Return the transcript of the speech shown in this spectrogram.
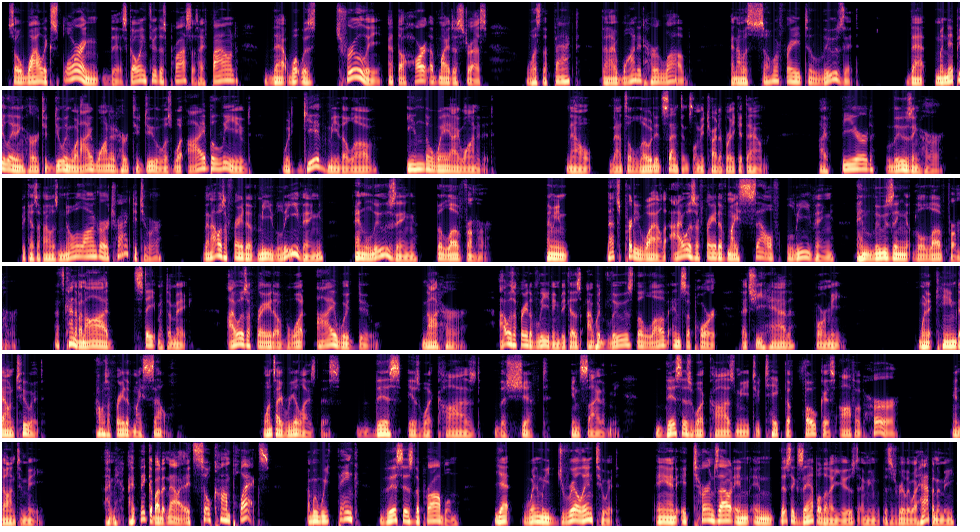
So while exploring this, going through this process, I found that what was truly at the heart of my distress was the fact that I wanted her love. And I was so afraid to lose it that manipulating her to doing what I wanted her to do was what I believed would give me the love in the way I wanted it. Now, that's a loaded sentence. Let me try to break it down. I feared losing her because if I was no longer attracted to her, then I was afraid of me leaving and losing the love from her. I mean, that's pretty wild. I was afraid of myself leaving and losing the love from her. That's kind of an odd statement to make. I was afraid of what I would do, not her. I was afraid of leaving because I would lose the love and support that she had for me. When it came down to it, I was afraid of myself. Once I realized this, this is what caused the shift inside of me. This is what caused me to take the focus off of her and onto me. I mean, I think about it now. It's so complex. I mean, we think this is the problem, yet when we drill into it, and it turns out in, in this example that I used, I mean, this is really what happened to me.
